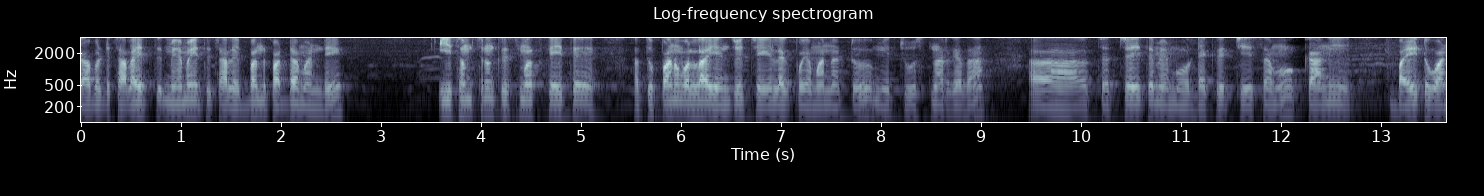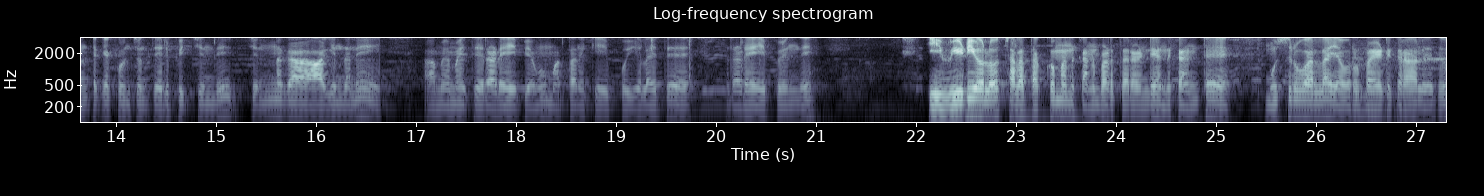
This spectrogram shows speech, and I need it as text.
కాబట్టి చాలా అయితే మేమైతే చాలా ఇబ్బంది పడ్డామండి. ఈ సంవత్సరం క్రిస్మస్కి అయితే ఆ తుఫాను వల్ల ఎంజాయ్ చేయలేకపోయాం అన్నట్టు మీరు చూస్తున్నారు కదా. చర్చ్ అయితే మేము డెకరేట్ చేసాము కానీ బయట వంటకే కొంచెం తెరిపించింది. చిన్నగా ఆగిందని మేమైతే రెడీ అయిపోయాము. మొత్తానికి పొయ్యిలు అయితే రెడీ అయిపోయింది. ఈ వీడియోలో చాలా తక్కువ మంది కనబడతారండి. ఎందుకంటే ముసురు వల్ల ఎవరు బయటకు రాలేదు.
